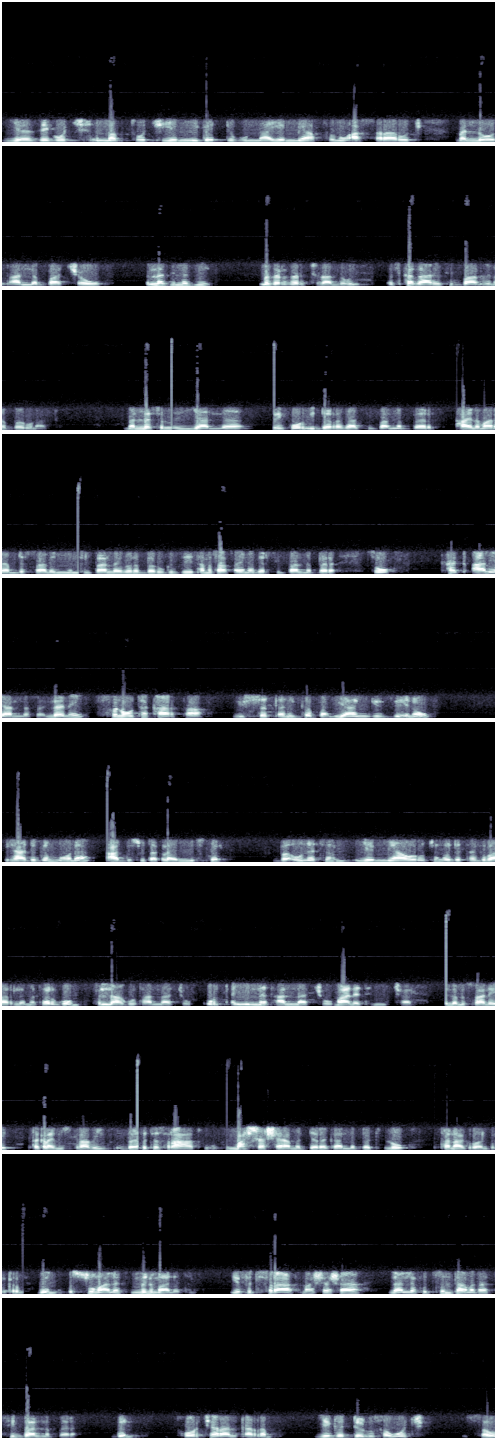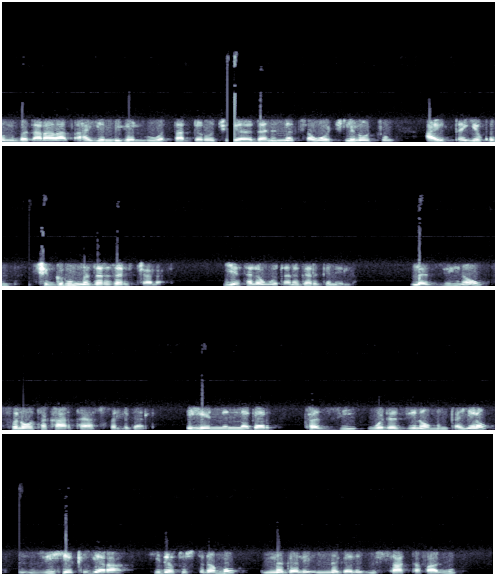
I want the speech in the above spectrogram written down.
የዜጎችን መብቶች የሚገድቡና የሚያፍኑ አሰራሮች መለወጥ አለባቸው። እነዚህ እነዚህ መዘርዘር እችላለሁኝ እስከ ዛሬ ሲባሉ የነበሩ ናቸው። መለስም እያለ ሪፎርም ይደረጋል ሲባል ነበር። ኃይለማርያም ደሳለኝም ስልጣን ላይ በነበሩ ጊዜ ተመሳሳይ ነገር ሲባል ነበረ። so ከቃል ያለፈ ለእኔ ፍኖተ ካርታ ሊሰጠን ይገባል። ያን ጊዜ ነው ኢህአዴግም ሆነ አዲሱ ጠቅላይ ሚኒስትር በእውነትም የሚያወሩትን ወደ ተግባር ለመተርጎም ፍላጎት አላቸው፣ ቁርጠኝነት አላቸው ማለት የሚቻል ለምሳሌ ጠቅላይ ሚኒስትር አብይ በፍትህ ስርዓቱ ማሻሻያ መደረግ አለበት ብሎ ተናግሯል። በቅርብ ግን እሱ ማለት ምን ማለት ነው? የፍትህ ስርዓት ማሻሻያ ላለፉት ስንት ዓመታት ሲባል ነበረ። ግን ቶርቸር አልቀረም። የገደሉ ሰዎች፣ ሰውን በጠራራ ፀሐይ የሚገሉ ወታደሮች፣ የደህንነት ሰዎች፣ ሌሎቹም አይጠየቁም። ችግሩን መዘርዘር ይቻላል። የተለወጠ ነገር ግን የለም። ለዚህ ነው ፍኖተ ካርታ ያስፈልጋል። ይሄንን ነገር ከዚህ ወደዚህ ነው የምንቀይረው። እዚህ የቅየራ ሂደት ውስጥ ደግሞ እነገሌ እነገሌ ይሳተፋሉ።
